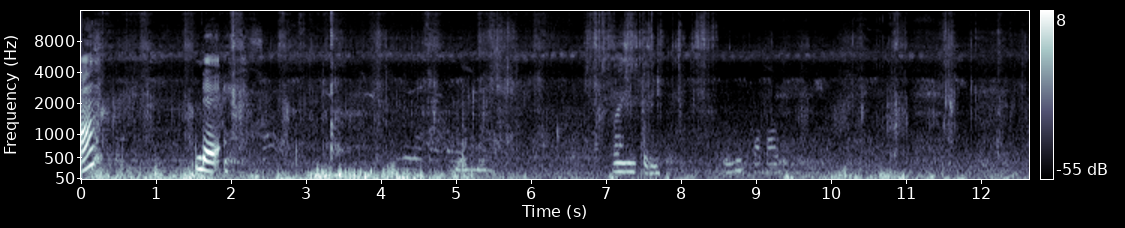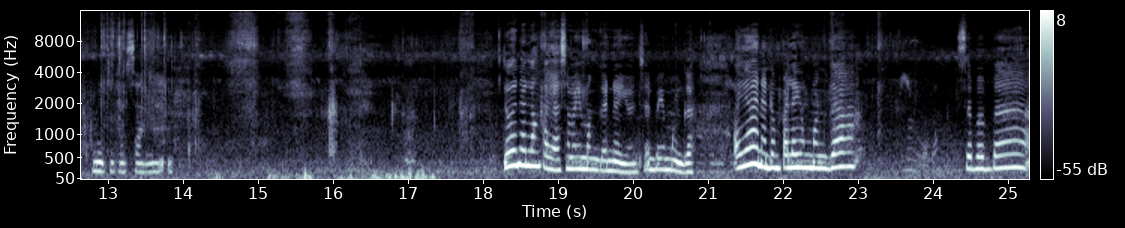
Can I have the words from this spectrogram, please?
Ba? Hindi. Pine tree. Medyo basa nga. Doon na lang kaya sa may mangga na yun. Saan ba yung mangga? Ayan, nandun pala yung mangga. Sa baba.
